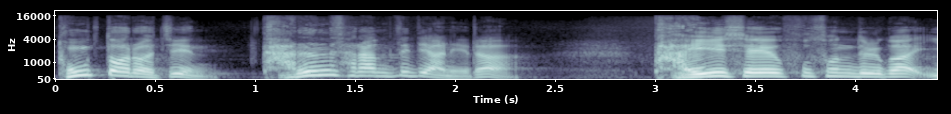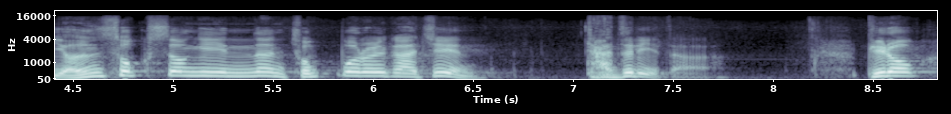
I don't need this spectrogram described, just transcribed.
동떨어진 다른 사람들이 아니라 다윗의 후손들과 연속성이 있는 족보를 가진 자들이다. 비록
